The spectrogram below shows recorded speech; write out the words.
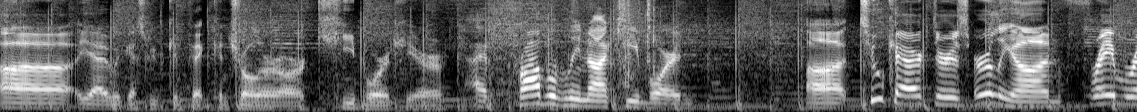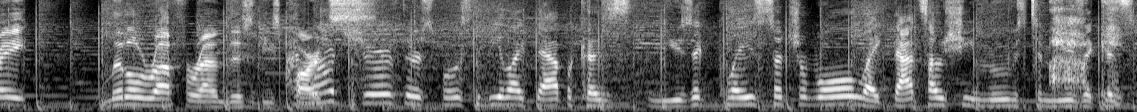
Uh, yeah, I guess we can pick controller or keyboard here. I probably not keyboard. Uh, two characters early on, frame rate little rough around this these parts. I'm not sure if they're supposed to be like that because music plays such a role. Like that's how she moves to music because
